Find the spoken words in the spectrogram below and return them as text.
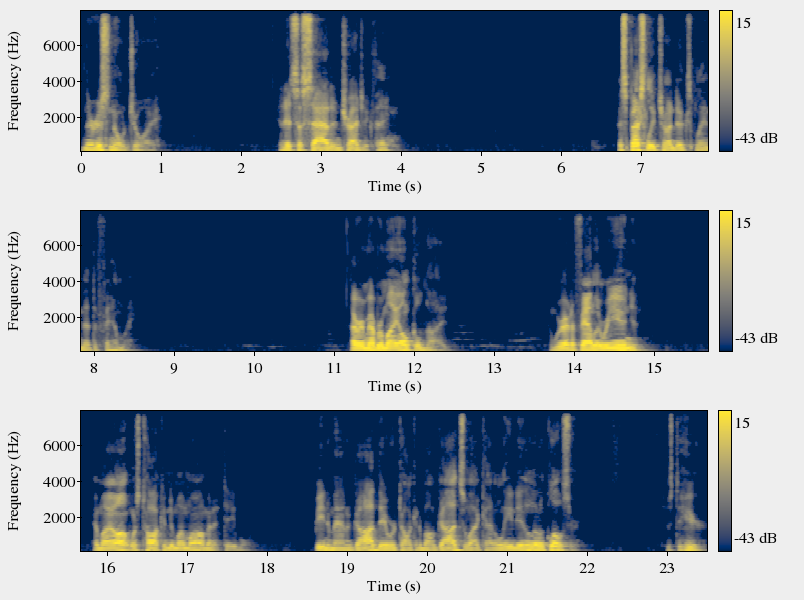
there is no joy. And it's a sad and tragic thing, especially trying to explain that to family. I remember my uncle died, and we were at a family reunion, and my aunt was talking to my mom at a table. Being a man of God, they were talking about God, so I kind of leaned in a little closer just to hear.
